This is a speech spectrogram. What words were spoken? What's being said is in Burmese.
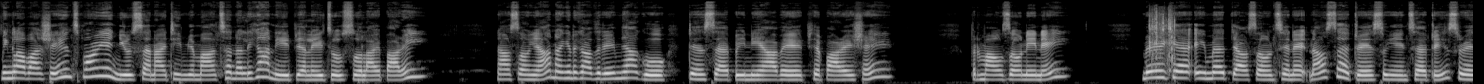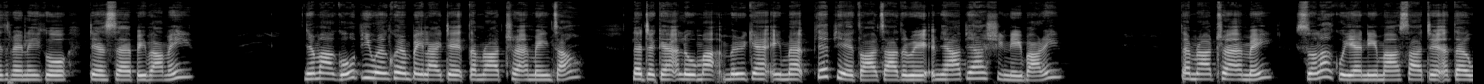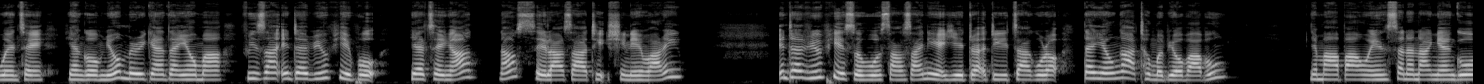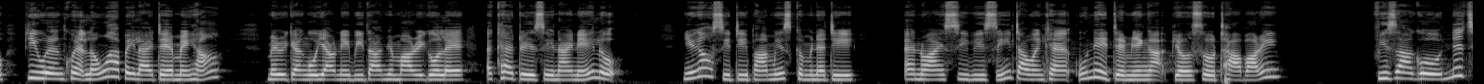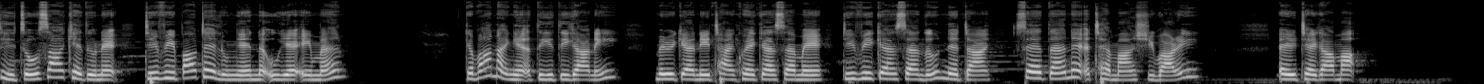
မင်္ဂလာပါရှင်။ Smart ရဲ့ News and IT မြန်မာ Channel လေးကနေပြန်လည်ကြိုဆိုလိုက်ပါတယ်။နောက်ဆုံးရနိုင်ငံတကာသတင်းများကို တင်ဆက်ပေးနေရပဲဖြစ်ပါတယ်ရှင်။ပထမဆုံးအနေနဲ့ American အိမ်မက်ပြောင်းဆုံးခြင်းနဲ့နောက်ဆက်တွဲဆိုရင်ချက်တွေဆိုတဲ့သတင်းလေးကိုတင်ဆက်ပေးပါမယ်။မြန်မာကိုပြည်ဝင်ခွင့်ပိတ်လိုက်တဲ့သမ္မတထရန့်အမိန့်ကြောင့်လက်တကန်အလိုမှ American အိမ်မက်ပြက်ပြဲသွားကြသူတွေအများအပြားရှိနေပါတယ်။သမ္မတထရန့်အမိန့် ဇွန်လ9ရက်နေ့မှာစတင်အသက်ဝင်ချိန်ရန်ကုန်မြို့အမေရိကန်တန်ယုံမှာဗီဇာအင်တာဗျူးဖြေဖို့ရက်ချိန်ကနောက်ဆယ်လစာအထိရှိနေပါတယ်။အင်တာဗျူးဖြေဆိုဖို့ဆောင်ဆိုင်နေတဲ့အရေးအတွက်အတီးအကြကိုတော့တန်ယုံကထုံမပြောပါဘူး။မြန်မာပါဝင်ဆန္ဒနိုင်ငံကိုပြည်ဝင်ခွင့်လုံးဝပိတ်လိုက်တဲ့မိန့်ဟာအမေရိကန်ကိုရောက်နေပြီးသားမြန်မာတွေကိုလည်းအခက်တွေစေနိုင်တယ်လို့ New York City Burmese Community NYCBC တာဝန်ခံဦးနေတင်မြင့်ကပြောဆိုထားပါတယ်။ ဗီဇာကိုနှစ်ချီစ조사ခဲ့သူနဲ့ DV ပေါက်တဲ့လူငယ်နှစ်ဦးရဲ့အိမ်မက်ကမ္ဘာနိုင်ငံအသီးသီးကနေအမေရိကန်နေထိုင်ခွင့်ကန်ဆယ်မဲ့ DV ကန်ဆယ်သူနှစ်တိုင်း10တန်းနဲ့အထက်မှရှိပါတယ်။အဲဒီထဲကမှ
